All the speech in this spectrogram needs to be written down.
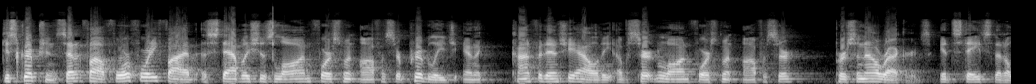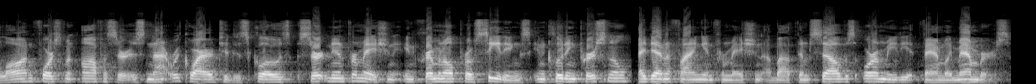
Description Senate File 445 establishes law enforcement officer privilege and the confidentiality of certain law enforcement officer personnel records. It states that a law enforcement officer is not required to disclose certain information in criminal proceedings, including personal identifying information about themselves or immediate family members.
